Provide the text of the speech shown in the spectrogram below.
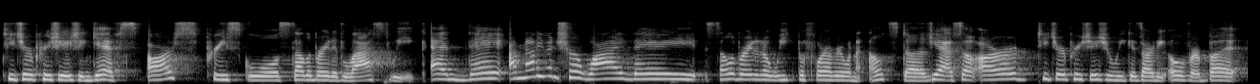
teacher appreciation gifts. Our preschool celebrated last week, and they, I'm not even sure why they celebrated a week before everyone else does. Yeah, so our teacher appreciation week is already over, but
